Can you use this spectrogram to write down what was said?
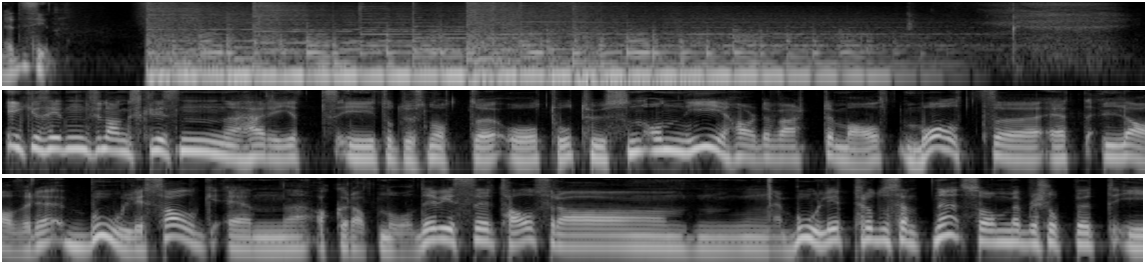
Medisin. Ikke siden finanskrisen herjet i 2008 og 2009 har det vært malt, målt et lavere boligsalg enn akkurat nå. Det viser tall fra mm, boligprodusentene som ble sluppet i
